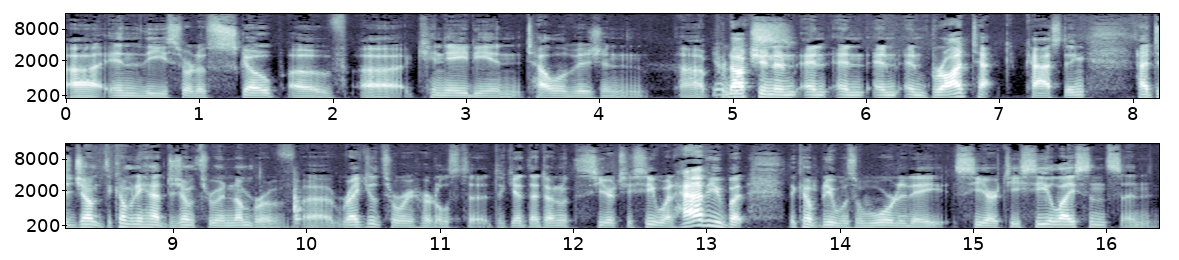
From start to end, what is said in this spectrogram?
uh, in the sort of scope of uh, Canadian television uh, production and, and, and, and, and broad tech broadcasting had to jump. The company had to jump through a number of uh, regulatory hurdles to, to get that done with the CRTC, what have you. But the company was awarded a CRTC license, and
